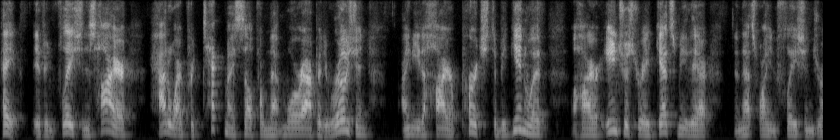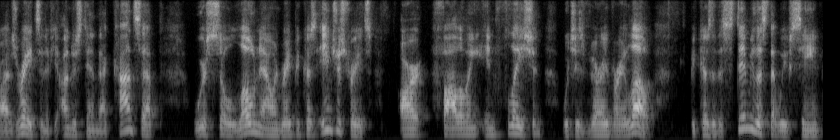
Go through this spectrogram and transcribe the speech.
hey, if inflation is higher, how do I protect myself from that more rapid erosion? I need a higher perch to begin with. A higher interest rate gets me there. And that's why inflation drives rates. And if you understand that concept, we're so low now in rate because interest rates are following inflation, which is very, very low. Because of the stimulus that we've seen,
